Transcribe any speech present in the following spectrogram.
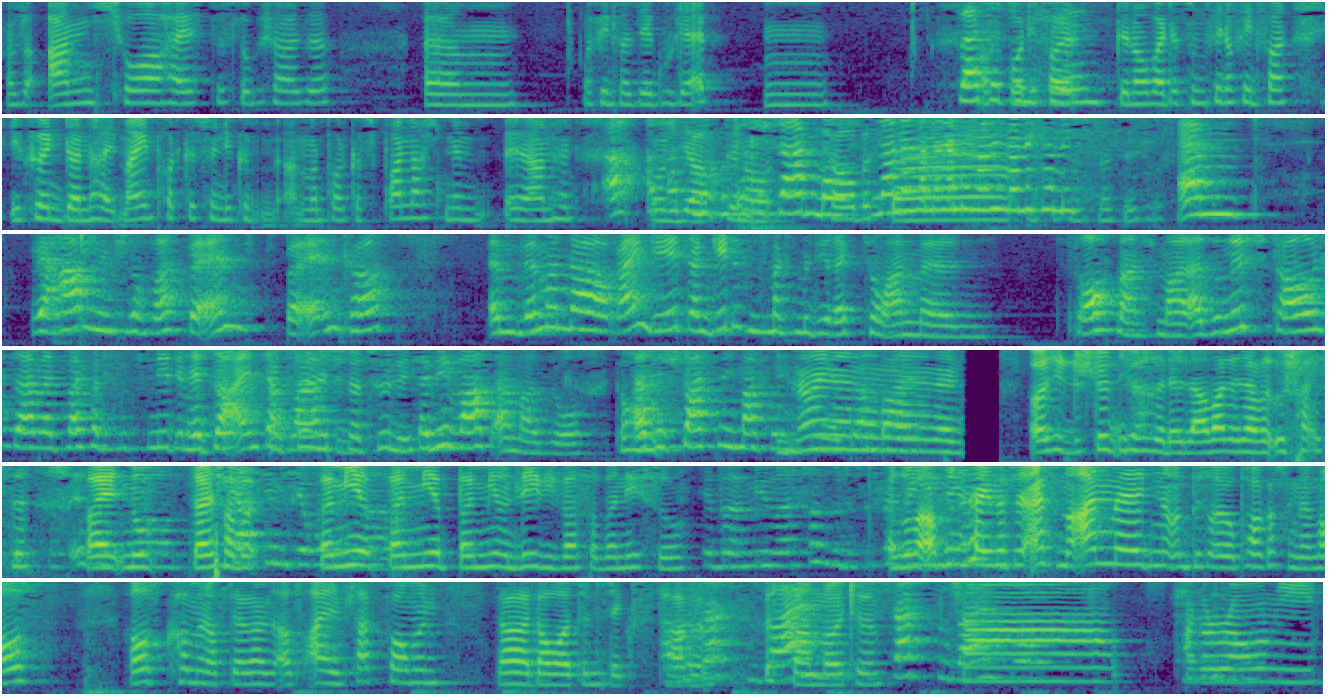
Also Anchor heißt es logischerweise. Ähm, auf jeden Fall sehr gute App. Mm, Weiter zu empfehlen. genau, weiter zu empfehlen auf jeden Fall. Ihr könnt dann halt meinen Podcast hören, ihr könnt mit anderen Podcast Sprachnachrichten äh, anhören. Ah, und warte ja, kurz, genau. was ich sagen Ciao, bis Nein, nein, nein, nein, nein, nein, noch nicht, noch nicht. Was, was, was, Ähm, wir haben nämlich noch was bei, En bei Enka. Ähm, wenn man da reingeht, dann geht es nicht manchmal direkt zum Anmelden. Das braucht manchmal. Also nicht traurig sein, wenn es manchmal nicht funktioniert. Ihr müsst da einen Tag natürlich, warten. natürlich. Bei mir war es einmal so. Doch. Also start's nicht mal funktioniert. Nein, nein, nein, nein, nein, nein. Leute, das stimmt nicht, was er der labert. Der labert so scheiße. Weil nur, so. da ist aber, bei mir, bei mir, bei mir und Levi war es aber nicht so. Ja, bei mir war es schon so. Das ist Also auf jeden Fall, ihr müsst euch einfach nur anmelden und bis eure Podcasts dann raus, rauskommen auf, der, auf allen Plattformen. Da dauert es dann sechs Tage. Bis dann, Leute. Ciao. Macaroni.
